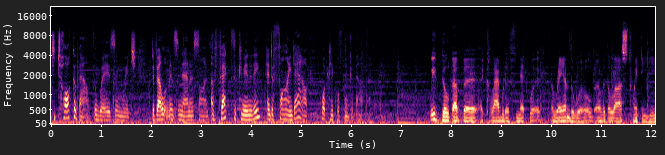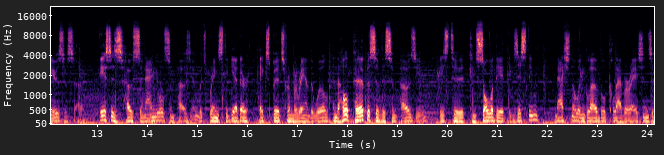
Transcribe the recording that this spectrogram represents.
to talk about the ways in which developments in nanoscience affect the community and to find out what people think about that. We've built up a, a, collaborative network around the world over the last 20 years or so. ACES hosts an annual symposium which brings together experts from around the world and the whole purpose of the symposium is to consolidate existing national and global collaborations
